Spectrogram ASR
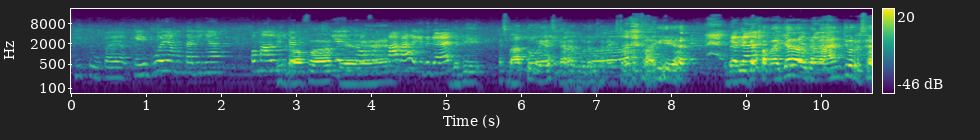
gitu kayak kayak gue yang tadinya pemalu Introvert, dan iya ya introvert kan? parah gitu kan Jadi es batu Iya, ya ya sekarang udah bukan Allah. ekstrovert lagi ya. Udah Gagal. digetok aja Gagal. udah nggak hancur ya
